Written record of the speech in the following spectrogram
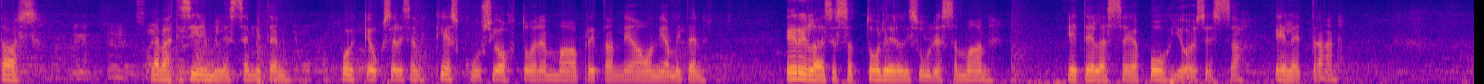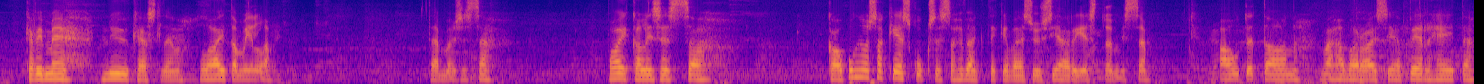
taas lävähti silmille se, miten poikkeuksellisen keskuusjohtoinen maa Britannia on ja miten erilaisessa todellisuudessa maan etelässä ja pohjoisessa eletään. Kävimme Newcastlen laitamilla tämmöisessä paikallisessa kaupunginosa keskuksessa hyvän tekeväisyysjärjestö, missä autetaan vähävaraisia perheitä.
